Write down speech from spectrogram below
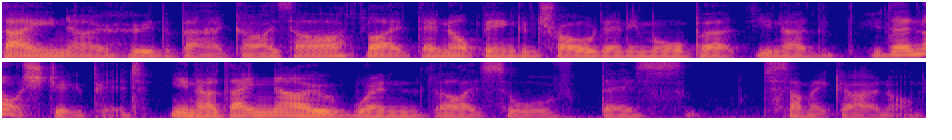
they know who the bad guys are. Like they're not being controlled anymore, but you know they're not stupid. You know they know when like sort of there's something going on.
